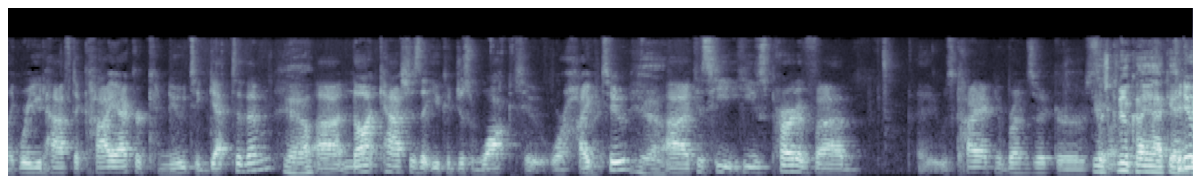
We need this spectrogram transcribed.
like where you'd have to kayak or canoe to get to them. Yeah. Uh, not caches that you could just walk to or hike to. Yeah. Because he he's part of. Um, it was kayak New Brunswick or some- canoe kayak NB. Canoe,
